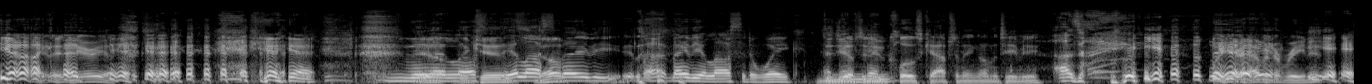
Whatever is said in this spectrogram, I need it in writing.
yeah, I like didn't hear you. yeah, yeah. Then Yeah, it the kids, It lost nope. maybe. Maybe it lasted a week. Did you have to then- do then closed captioning on the TV? I was, yeah, Where you're having to read it? yeah,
